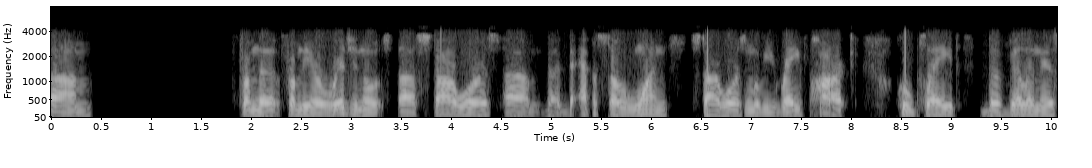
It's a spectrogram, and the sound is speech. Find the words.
um, from the from the original uh, Star Wars, um, the, the Episode One Star Wars movie, Ray Park, who played the villainous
